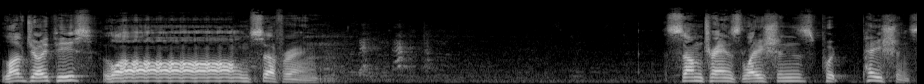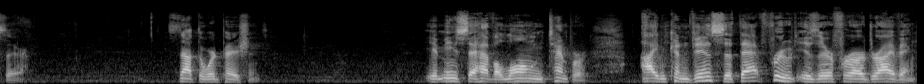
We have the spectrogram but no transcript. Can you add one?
Love, joy, peace, long suffering. Some translations put patience there. It's not the word patient. It means to have a long temper. I'm convinced that that fruit is there for our driving.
